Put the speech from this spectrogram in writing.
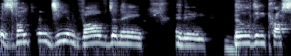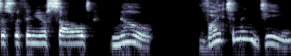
is vitamin D involved in a in a building process within your cells? No. Vitamin D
